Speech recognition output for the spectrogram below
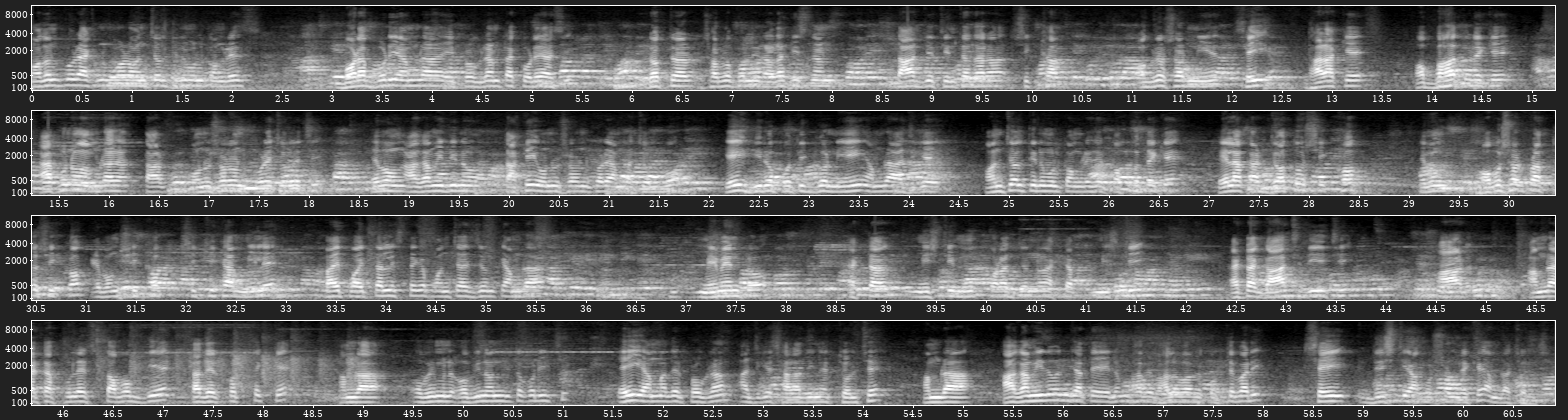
মদনপুর এক নম্বর অঞ্চল তৃণমূল কংগ্রেস। বরাবরই আমরা এই প্রোগ্রামটা করে আসি। ডক্টর সর্বপল্লী রাধাকৃষ্ণন তার যে চিন্তাধারা, শিক্ষা অগ্রসর নিয়ে সেই ধারাকে অব্যাহত রেখে এখনও আমরা তার অনুসরণ করে চলেছি এবং আগামী দিনও তাকেই অনুসরণ করে আমরা চলব। এই দৃঢ় প্রতিজ্ঞ নিয়েই আমরা আজকে অঞ্চল তৃণমূল কংগ্রেসের পক্ষ থেকে এলাকার যত শিক্ষক এবং অবসরপ্রাপ্ত শিক্ষক এবং শিক্ষক শিক্ষিকা মিলে প্রায় পঁয়তাল্লিশ থেকে পঞ্চাশ জনকে আমরা মেমেন্টো, একটা মিষ্টি মুখ করার জন্য একটা মিষ্টি, একটা গাছ দিয়েছি। আর আমরা একটা ফুলের স্তবক দিয়ে তাদের প্রত্যেককে আমরা অভিন- অভিনন্দিত করেছি এই আমাদের প্রোগ্রাম আজকে সারাদিনের চলছে। আমরা আগামী দিন যাতে এরমভাবে ভালোভাবে করতে পারি সেই দৃষ্টি আকর্ষণ রেখে আমরা চলছি।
